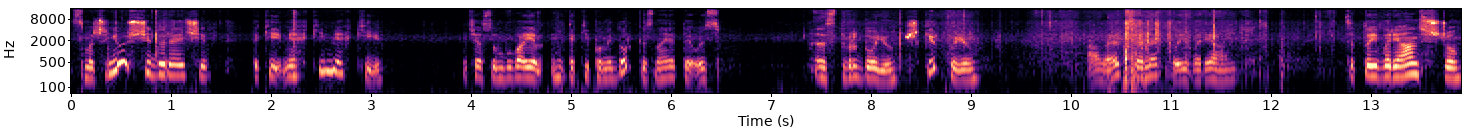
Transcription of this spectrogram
Смачнющі, до речі, такі м'які-м'які. Часом буває такі помідорки, знаєте, ось з твердою шкіркою. Але це не той варіант. Це той варіант, що.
